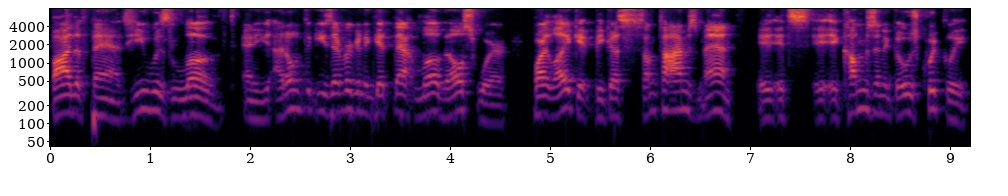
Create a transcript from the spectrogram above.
by the fans. He was loved. And he I don't think he's ever going to get that love elsewhere quite like it because sometimes, man, it, it's it, it, comes and it goes quickly,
